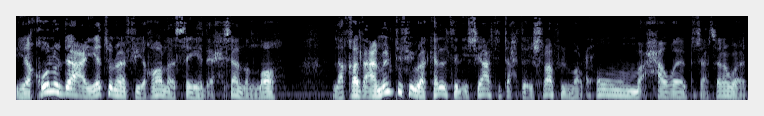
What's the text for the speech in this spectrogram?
يقول داعيتنا في غانا السيد إحسان الله لقد عملت في وكالة الإشاعة تحت إشراف المرحوم حوالي تسع سنوات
